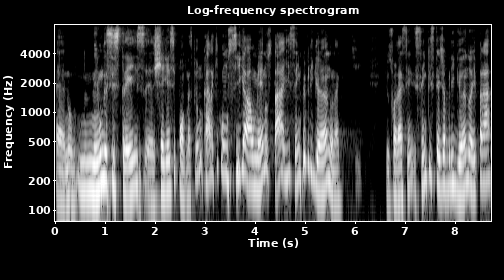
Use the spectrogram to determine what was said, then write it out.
é, no, nenhum desses três é, chegue a esse ponto, mas um cara que consiga ao menos estar tá aí sempre brigando, né? Que, que os Fortaleza sempre esteja brigando aí para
